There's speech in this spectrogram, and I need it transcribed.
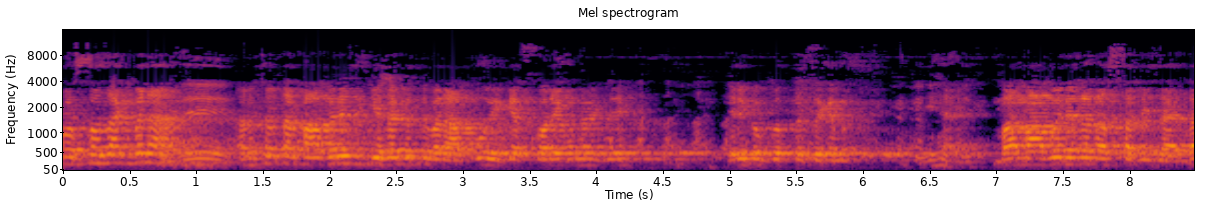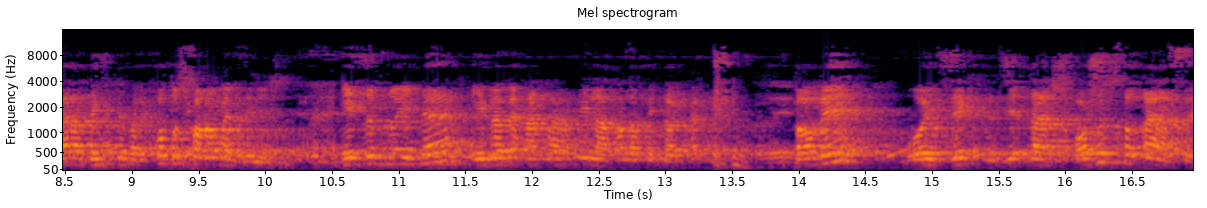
প্রশ্ন থাকবে না? আর তার বাপের জিজ্ঞাসা করতে পারে আপু এই কাজ করে কেন এরকম করতেছে কেন? বা মা বোনেরা রাস্তা দিয়ে যায় তারা দেখতে পারে কত সরমের জিনিস। এই জন্য এটা এইভাবে হাঁটাহাঁটি লাফালাফি দরকার। তবে ওই যে তার অসুস্থতা আছে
